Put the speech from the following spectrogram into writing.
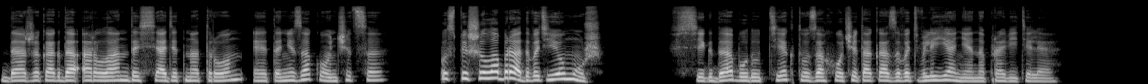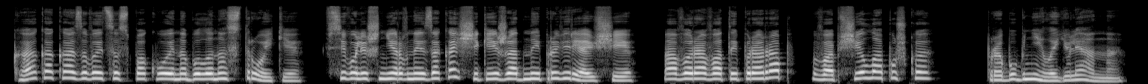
Даже когда Орландо сядет на трон, это не закончится. Поспешил обрадовать ее муж. Всегда будут те, кто захочет оказывать влияние на правителя. Как, оказывается, спокойно было на стройке. Всего лишь нервные заказчики и жадные проверяющие, а вороватый прораб вообще лапушка, пробубнила Юлианна.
